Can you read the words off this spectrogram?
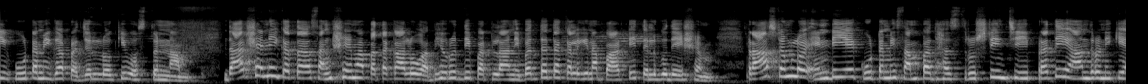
ఈ కూటమిగా ప్రజల్లోకి వస్తున్నాం. దార్శనికత సంక్షేమ పథకాలు అభివృద్ధి పట్ల నిబద్ధత కలిగిన పార్టీ తెలుగుదేశం. రాష్ట్రంలో ఎన్డీఏ కూటమి సంపద సృష్టించి ప్రతి ఆంధ్రునికి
